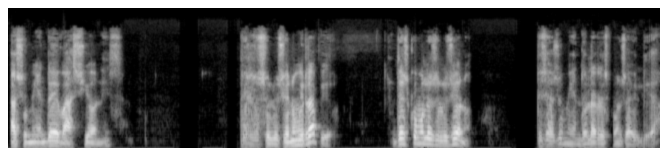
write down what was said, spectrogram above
asumiendo evasiones, pues lo soluciono muy rápido. Entonces, ¿cómo lo soluciono? Pues asumiendo la responsabilidad.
